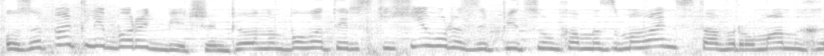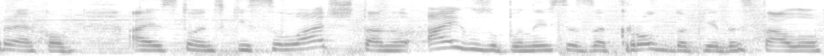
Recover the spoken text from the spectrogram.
У запеклій боротьбі чемпіоном богатирських ігор за підсумками змагань став Роман Греков. А естонський силач Танел Айк зупинився за крок до п'єдесталу.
